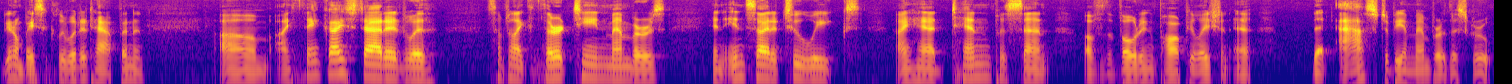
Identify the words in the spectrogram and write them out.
you know, basically what had happened, and um, I think I started with something like 13 members, and inside of two weeks, I had 10% of the voting population uh, that asked to be a member of this group.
